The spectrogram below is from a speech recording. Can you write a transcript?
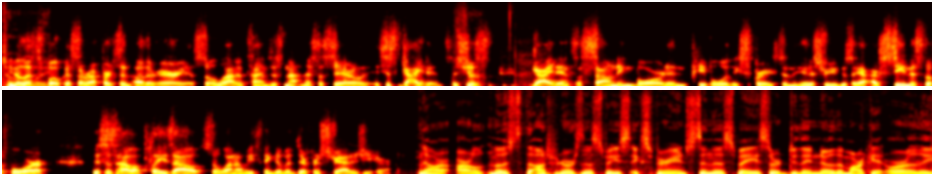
Totally. You know, let's focus our efforts in other areas. So a lot of times it's not necessarily, it's just guidance. It's sure. just guidance, a sounding board, and people with experience in the industry who say, I've seen this before this is how it plays out. So why don't we think of a different strategy here? Now, are, are most of the entrepreneurs in this space experienced in this space, or do they know the market, or are they,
